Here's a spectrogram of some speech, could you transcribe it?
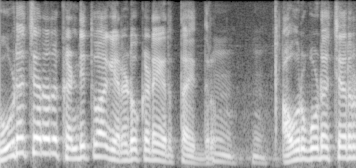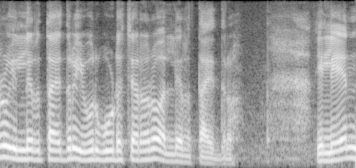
ಗೂಢಚರರು ಖಂಡಿತವಾಗಿ ಎರಡೂ ಕಡೆ ಇರ್ತಾ ಇದ್ರು. ಅವ್ರ ಗೂಢಚರರು ಇಲ್ಲಿರ್ತಾ ಇದ್ರು ಇವ್ರ ಗೂಢಚರರು ಅಲ್ಲಿರ್ತಾ ಇದ್ರು. ಇಲ್ಲಿ ಏನು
